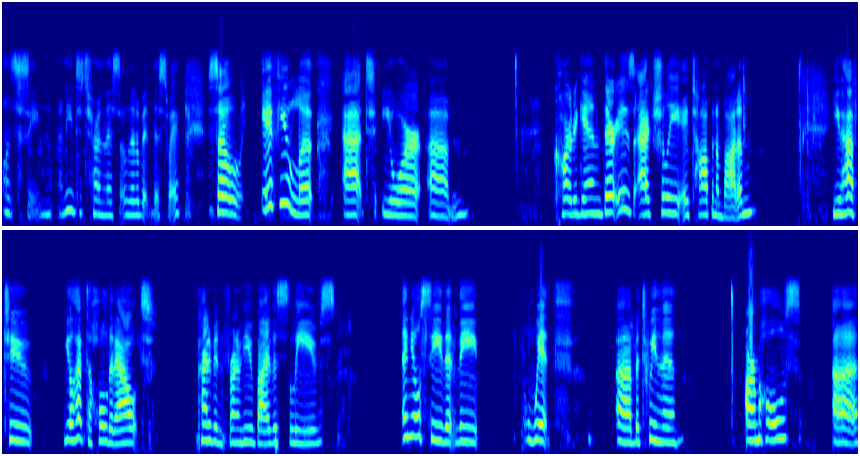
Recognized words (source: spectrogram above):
let's see. I need to turn this a little bit this way. So, if you look at your um, cardigan, there is actually a top and a bottom you have to you'll have to hold it out kind of in front of you by the sleeves and you'll see that the width uh, between the armholes uh,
